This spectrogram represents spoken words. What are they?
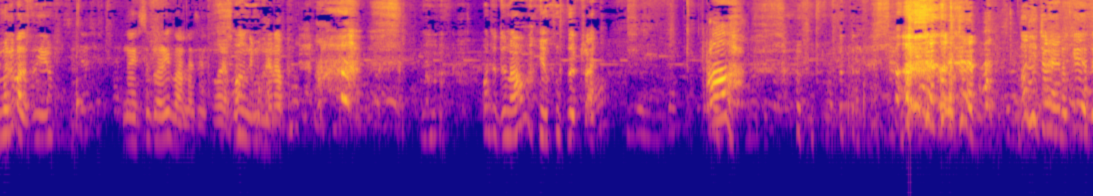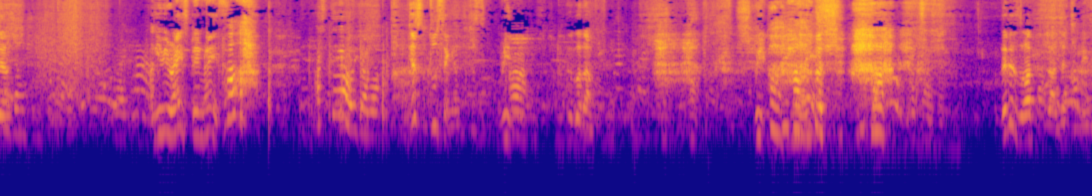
Mau cái bà là gì không? Này, sugary balance. Oh, yeah. Mau ni mau kain apa? What to do now? You want to try? Ah! Don't hit your head. Don't hit your head, okay? I'll give you rice, plain rice. Just two seconds. Just breathe. You go down. Breathe. that is what Raja actually is.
